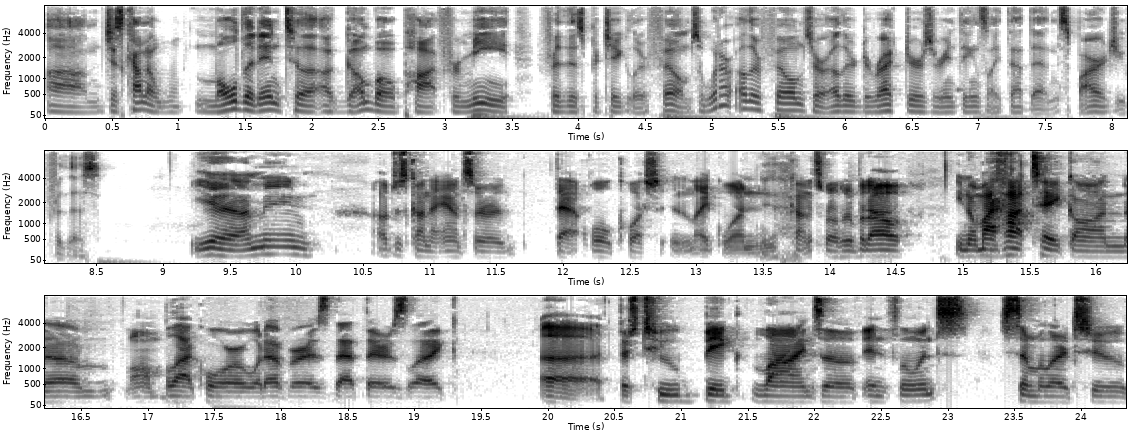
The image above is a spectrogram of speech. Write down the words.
um, just kind of molded into a gumbo pot for me for this particular film. So, what are other films or other directors or anything like that that inspired you for this? Yeah, I mean, I'll just kind of answer that whole question like one yeah. kind of special, but I'll you know my hot take on um, on black horror or whatever is that there's like uh, there's two big lines of influence similar to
